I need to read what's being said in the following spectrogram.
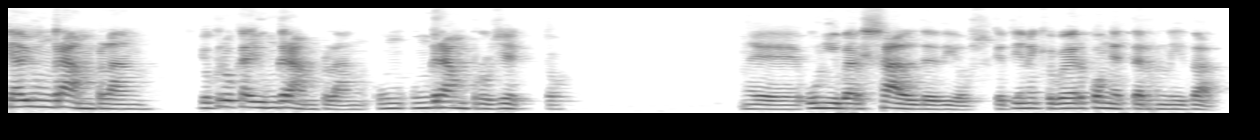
hay un gran plan. Yo creo que hay un gran plan, un gran proyecto. Eh, universal de Dios, que tiene que ver con eternidad.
